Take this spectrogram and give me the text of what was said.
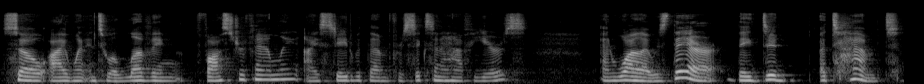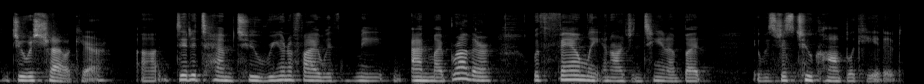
So I went into a loving foster family. I stayed with them for six and a half years. And while I was there, they did attempt Jewish childcare uh, did attempt to reunify with me and my brother with family in Argentina, but it was just too complicated.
